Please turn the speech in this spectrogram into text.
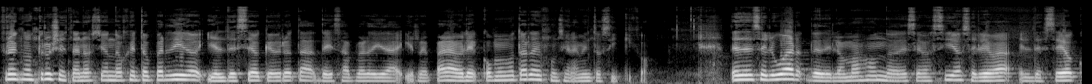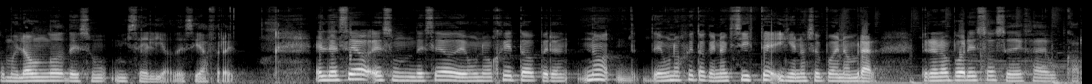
Freud construye esta noción de objeto perdido y el deseo que brota de esa pérdida irreparable como motor del funcionamiento psíquico. Desde ese lugar, desde lo más hondo de ese vacío, se eleva el deseo como el hongo de su micelio, decía Freud. El deseo es un deseo de un objeto, pero no de un objeto que no existe y que no se puede nombrar, pero no por eso se deja de buscar.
